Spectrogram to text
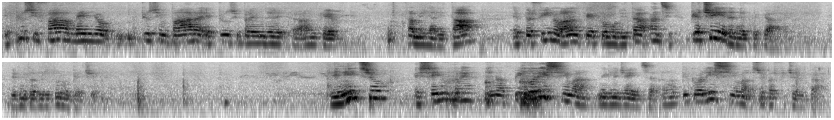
e più si fa meglio, più si impara e più si prende anche familiarità e perfino anche comodità, anzi piacere nel peccare, diventa addirittura un piacere. L'inizio è sempre una piccolissima negligenza, una piccolissima superficialità.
